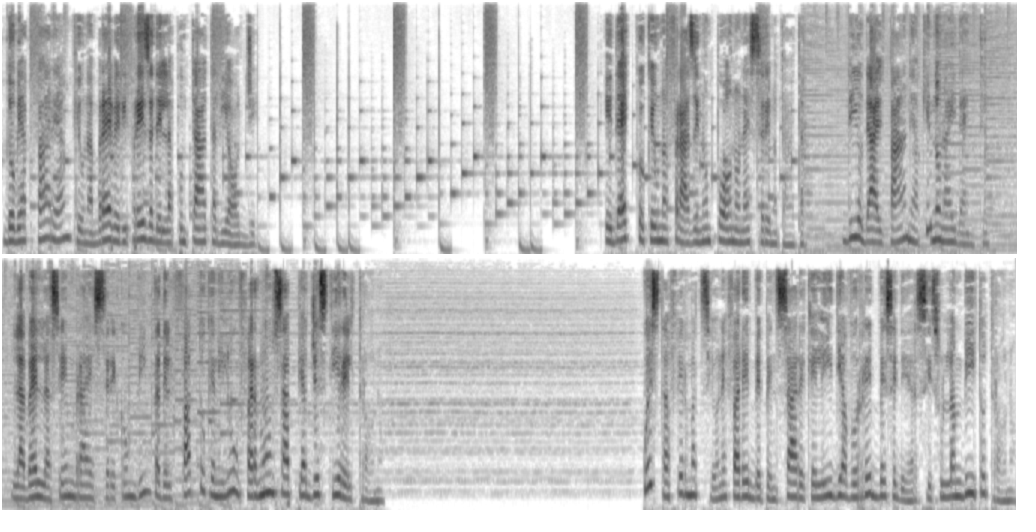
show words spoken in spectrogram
dove appare anche una breve ripresa della puntata di oggi. Ed ecco che una frase non può non essere notata. Dio dà il pane a chi non ha i denti. La Bella sembra essere convinta del fatto che Nilufar non sappia gestire il trono. Questa affermazione farebbe pensare che Lidia vorrebbe sedersi sull'ambito trono.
